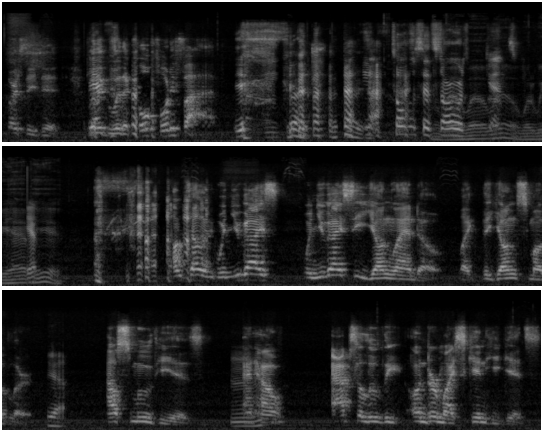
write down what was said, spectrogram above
Of course he did. Yeah. With, with a Colt 45. yeah. Right. He told us that Star Wars Well, well, well, what do we have Yep. here? I'm telling you, when you guys when you guys see young Lando, like the young smuggler, Yeah. how smooth he is Mm-hmm. and how absolutely under my skin he gets,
